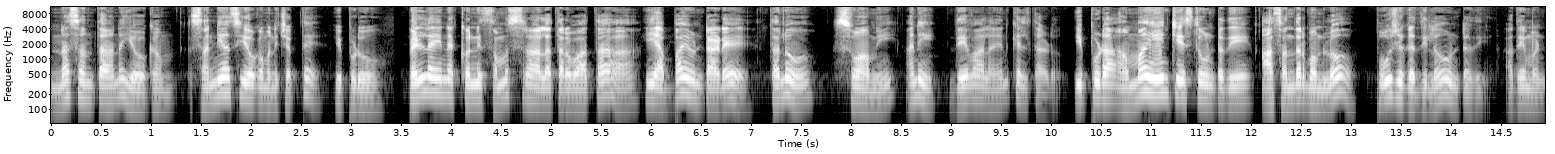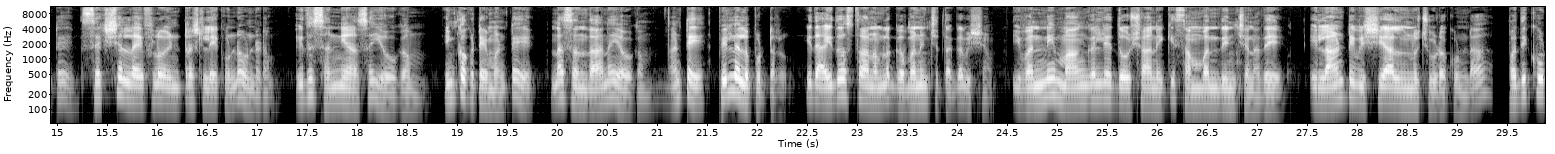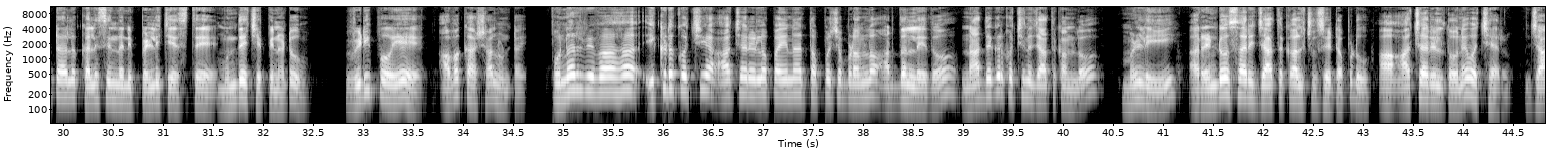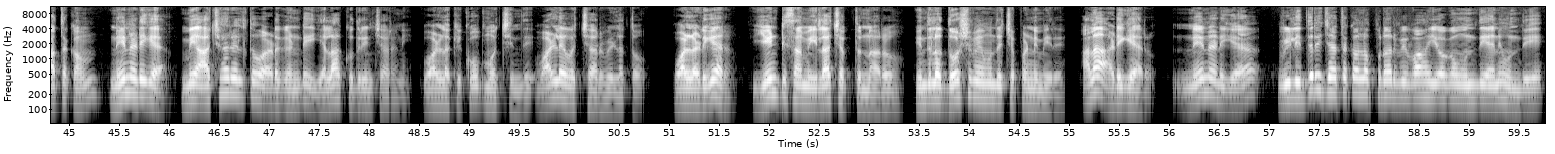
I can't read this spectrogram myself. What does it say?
న సంతాన యోగం. సన్యాసి యోగం అని చెప్తే ఇప్పుడు పెళ్ళైన కొన్ని సంవత్సరాల తర్వాత ఈ అబ్బాయి ఉంటాడే తను స్వామి అని దేవాలయానికి వెళ్తాడు ఇప్పుడు ఆ అమ్మాయి ఏం చేస్తూ ఉంటది? ఆ సందర్భంలో పూజ గదిలో ఉంటది. అదేమంటే సెక్షువల్ లైఫ్లో ఇంట్రెస్ట్ లేకుండా ఉండడం. ఇది సన్యాస యోగం. ఇంకొకటేమంటే నా సంధాన యోగం. అంటే పిల్లలు పుట్టరు. ఇది ఐదో స్థానంలో గమనించదగ్గ విషయం. ఇవన్నీ మాంగళ్య దోషానికి సంబంధించినదే. ఇలాంటి విషయాలను చూడకుండా పది కూటాలు కలిసిందని పెళ్ళి చేస్తే ముందే చెప్పినట్టు విడిపోయే అవకాశాలుంటాయి. పునర్వివాహ ఇక్కడికొచ్చి ఆచార్యుల పైన తప్పు చెప్పడంలో అర్థం లేదో నా దగ్గరకు వచ్చిన జాతకంలో మళ్ళీ ఆ రెండోసారి జాతకాలు చూసేటప్పుడు ఆ ఆచార్యులతోనే వచ్చారు. జాతకం నేను అడిగా మీ ఆచార్యులతో అడగండి ఎలా కుదిరించారని? వాళ్ళకి కోపం వచ్చింది వాళ్ళే వచ్చారు వీళ్ళతో వాళ్ళు అడిగారు ఏంటి స్వామి ఇలా చెప్తున్నారు? ఇందులో దోషం ఏముంది చెప్పండి మీరే. అలా అడిగారు. నేను అడిగా వీళ్ళిద్దరి జాతకంలో పునర్వివాహ యోగం ఉంది అని ఉంది.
